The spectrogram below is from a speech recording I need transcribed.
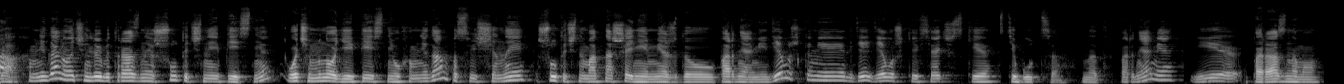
Да, Хамниган очень любит разные шуточные песни. Очень многие песни у Хамниган посвящены шуточным отношениям между парнями и девушками, где девушки всячески стебутся над парнями и по-разному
